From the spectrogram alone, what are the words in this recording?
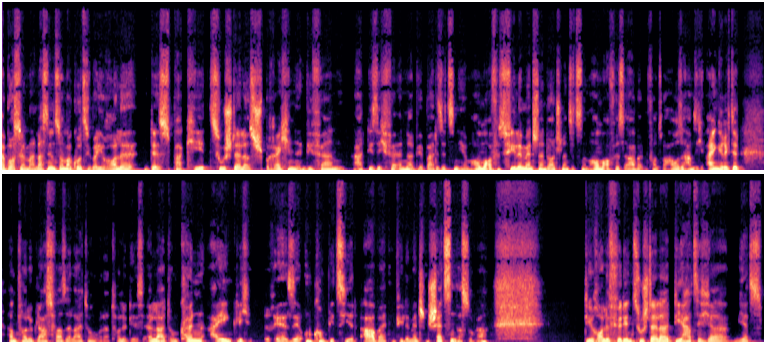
Herr Bosselmann, lassen Sie uns noch mal kurz über die Rolle des Paketzustellers sprechen. Inwiefern hat die sich verändert? Wir beide sitzen hier im Homeoffice. Viele Menschen in Deutschland sitzen im Homeoffice, arbeiten von zu Hause, haben sich eingerichtet, haben tolle Glasfaserleitungen oder tolle DSL-Leitungen, können eigentlich sehr unkompliziert arbeiten. Viele Menschen schätzen das sogar. Die Rolle für den Zusteller, die hat sich ja jetzt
